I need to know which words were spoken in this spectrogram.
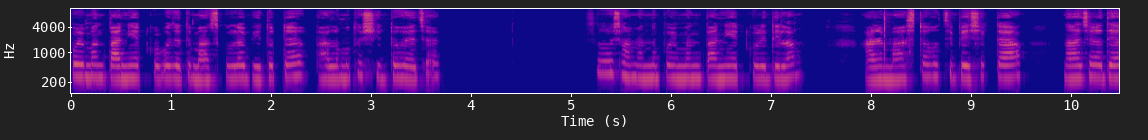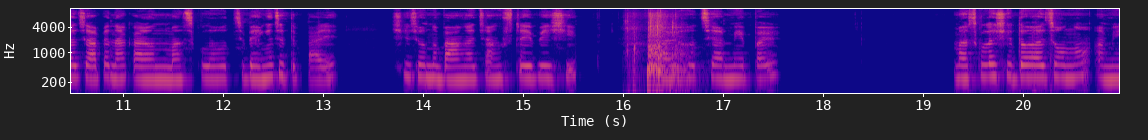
পরিমাণ পানি অ্যাড করব যাতে মাছগুলোর ভিতরটা ভালো মতো সিদ্ধ হয়ে যায়। সো সামান্য পরিমাণ পানি অ্যাড করে দিলাম। আর মাছটা হচ্ছে বেশ একটা নাড়াচাড়া দেওয়া যাবে না, কারণ মাছগুলো হচ্ছে ভেঙে যেতে পারে। সেই জন্য ভাঙার চান্সটাই বেশি। আর হচ্ছে আমি এবার মাছগুলো সিদ্ধ হওয়ার জন্য আমি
